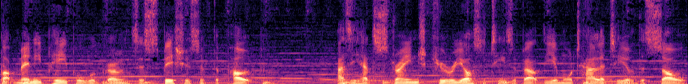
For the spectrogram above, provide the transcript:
but many people were growing suspicious of the Pope, as he had strange curiosities about the immortality of the soul,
